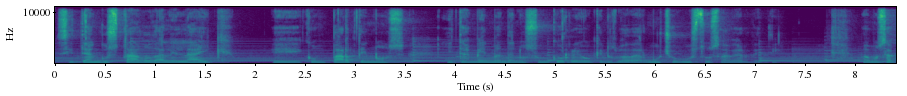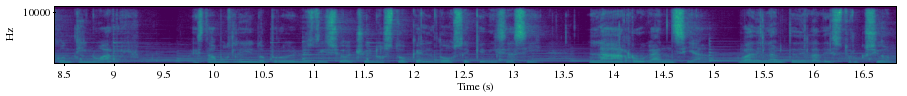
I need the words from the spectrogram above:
Si te han gustado, dale like, eh, compártenos y también mándanos un correo que nos va a dar mucho gusto saber de ti. Vamos a continuar. Estamos leyendo Proverbios 18 y nos toca el 12 que dice así, la arrogancia va delante de la destrucción,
